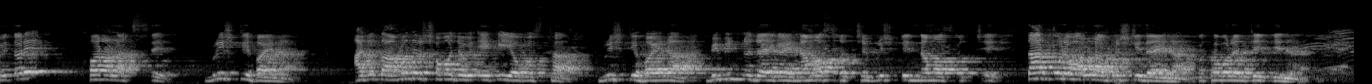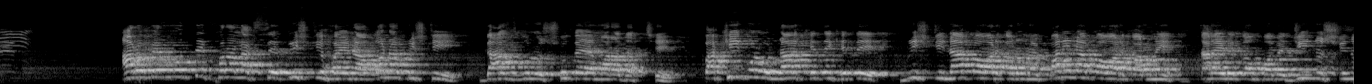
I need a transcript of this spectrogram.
ভিতরে খরা লাগছে, বৃষ্টি হয় না। আজ তো আমাদের সমাজেও একই অবস্থা, বৃষ্টি হয় না। বিভিন্ন জায়গায় নামাজ হচ্ছে, বৃষ্টির নামাজ হচ্ছে। তারপরেও আল্লাহ বৃষ্টি দেয় না। কথা বলেন ঠিক কিনা? আরবের মধ্যে খরা লাগছে, বৃষ্টি হয় না, অনাবৃষ্টি। গাছগুলো শুকায় মারা যাচ্ছে। পাখিগুলো না খেতে খেতে বৃষ্টি না পাওয়ার কারণে, পানি না পাওয়ার কারণে তারা এরকম ভাবে জীর্ণ শীর্ণ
